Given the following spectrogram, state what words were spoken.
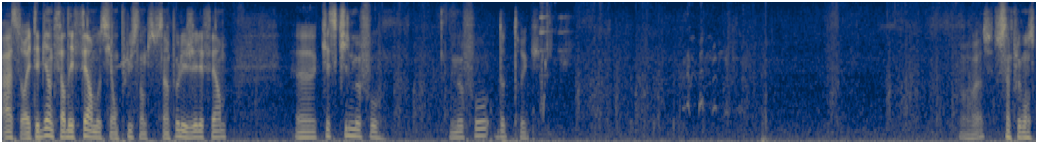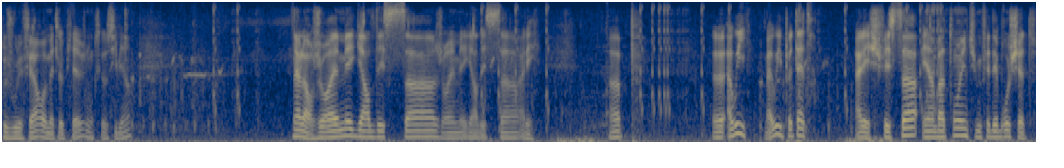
ah, ça aurait été bien de faire des fermes aussi en plus, hein, parce que c'est un peu léger les fermes. Euh, qu'est-ce qu'il me faut? Il me faut d'autres trucs. Voilà, c'est tout simplement ce que je voulais faire, remettre le piège, donc c'est aussi bien. Alors, j'aurais aimé garder ça, j'aurais aimé garder ça. Allez, hop. Euh, ah oui, bah oui, peut-être. Allez, je fais ça et un bâton et tu me fais des brochettes.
